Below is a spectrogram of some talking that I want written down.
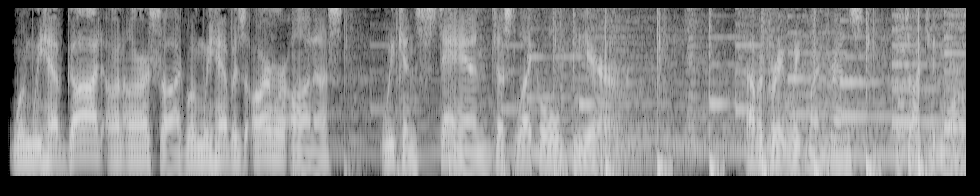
When we have God on our side, when we have his armor on us, we can stand just like old Pierre. Have a great week, my friends. We'll talk to you tomorrow.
